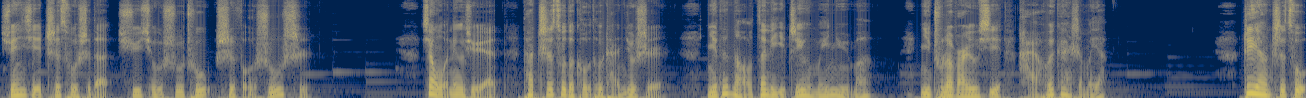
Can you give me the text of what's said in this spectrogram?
宣泄吃醋时的需求输出是否舒适。像我那个学员，他吃醋的口头禅就是：“你的脑子里只有美女吗？你除了玩游戏还会干什么呀？”这样吃醋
